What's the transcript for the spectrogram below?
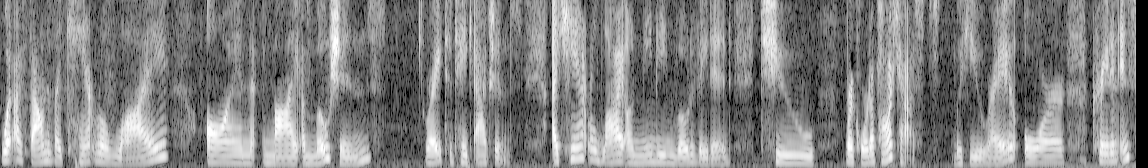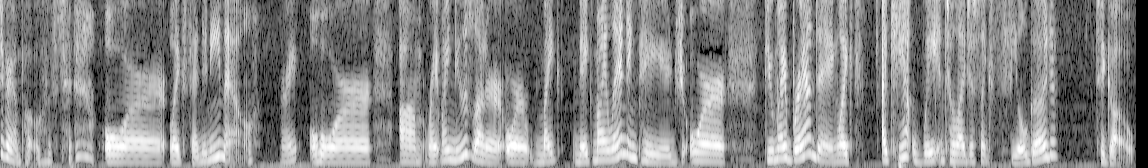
what I found is I can't rely on my emotions, right, to take actions. I can't rely on me being motivated to record a podcast with you, right? Or create an Instagram post or like send an email right? Or um, write my newsletter, or make make my landing page, or do my branding. Like I can't wait until I just like feel good to go,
